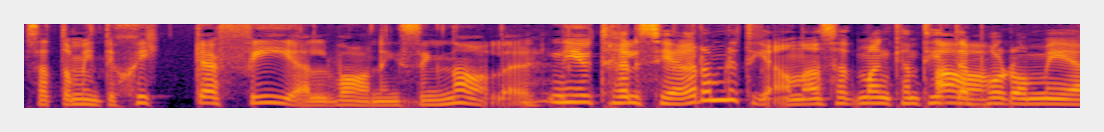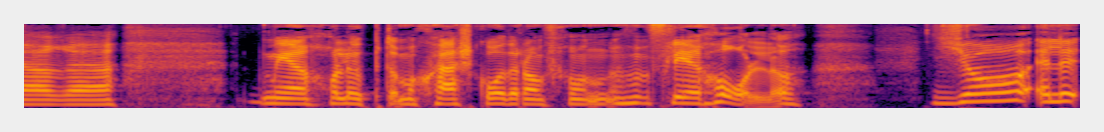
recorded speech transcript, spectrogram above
så att de inte skickar fel varningssignaler. Neutralisera dem lite grann, alltså att man kan titta Ja. på dem mer, eh, mer hålla upp dem och skärskåda dem från fler håll. Ja, eller,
